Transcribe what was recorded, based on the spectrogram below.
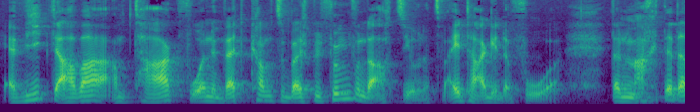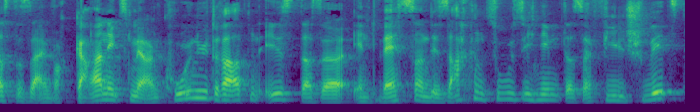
Er wiegt aber am Tag vor einem Wettkampf zum Beispiel 85 oder zwei Tage davor. Dann macht er das, dass er einfach gar nichts mehr an Kohlenhydraten isst, dass er entwässernde Sachen zu sich nimmt, dass er viel schwitzt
